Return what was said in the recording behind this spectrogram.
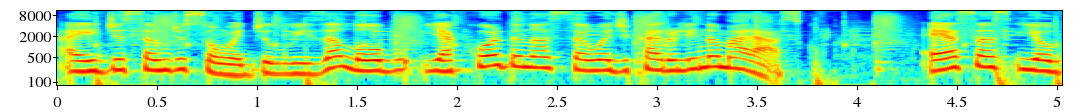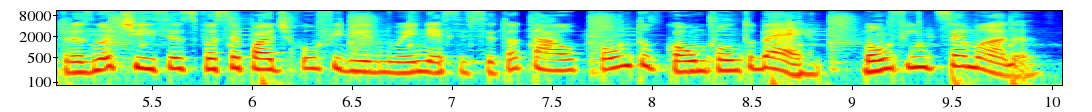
a edição de som é de Luísa Lobo e a coordenação é de Carolina Marasco. Essas e outras notícias você pode conferir no nsctotal.com.br. Bom fim de semana!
